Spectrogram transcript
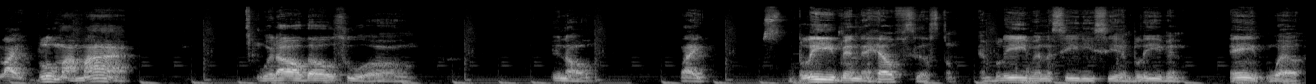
like blew my mind with all those who um you know like believe in the health system and believe in the CDC and believe in ain't well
